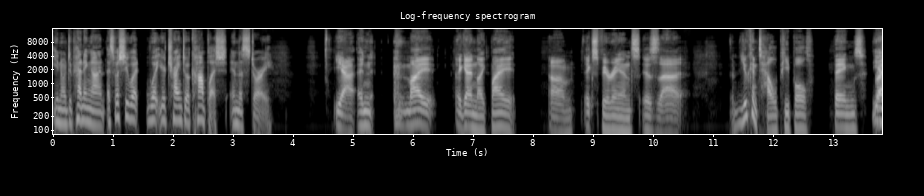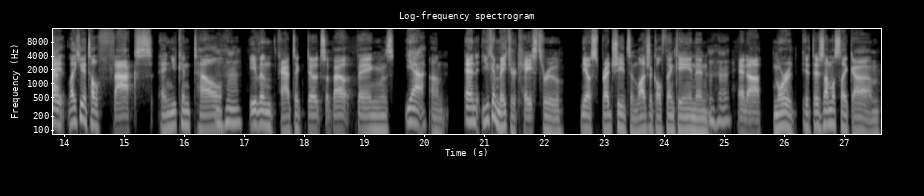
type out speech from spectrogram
you know depending on especially what what you're trying to accomplish in the story Yeah, and my again, like my um experience is that you can tell people things, Yeah. right? Like you can tell facts and you can tell Mhm. even anecdotes about things. yeah Um and you can make your case through, you know, spreadsheets and logical thinking and hmm and uh more it, there's almost like um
